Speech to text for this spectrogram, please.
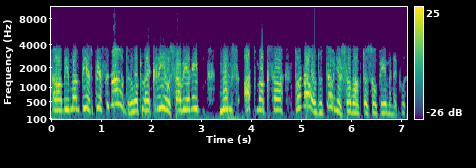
Tā bija man piespiesta nauda, ot, lai Krievu savienība mums atmaksā to naudu, un te viņi ir savākt to savu pieminekli.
